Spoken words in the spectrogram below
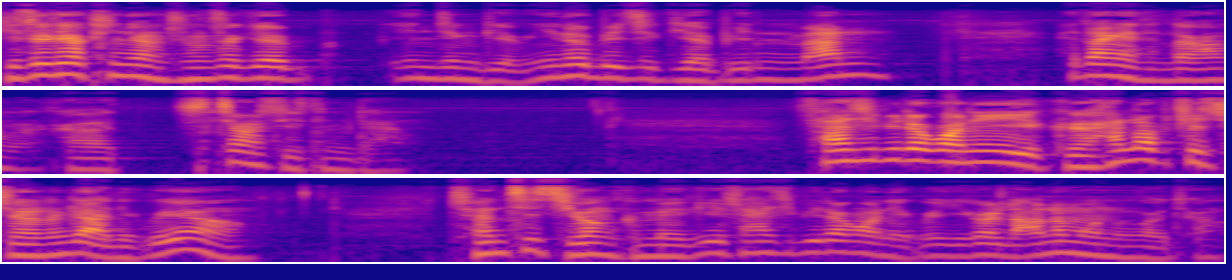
기술혁신형 중소기업 인증기업, 이노비즈 기업인만 해당이 된다고 신청할 수 있습니다. 41억 원이 그 한 업체 지원하는 게 아니고요. 전체 지원 금액이 41억 원이고 이걸 나눠 먹는 거죠.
